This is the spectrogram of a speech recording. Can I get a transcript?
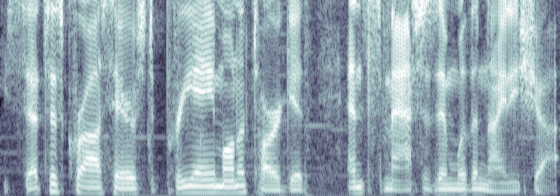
He sets his crosshairs to pre-aim on a target and smashes him with a 90 shot.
